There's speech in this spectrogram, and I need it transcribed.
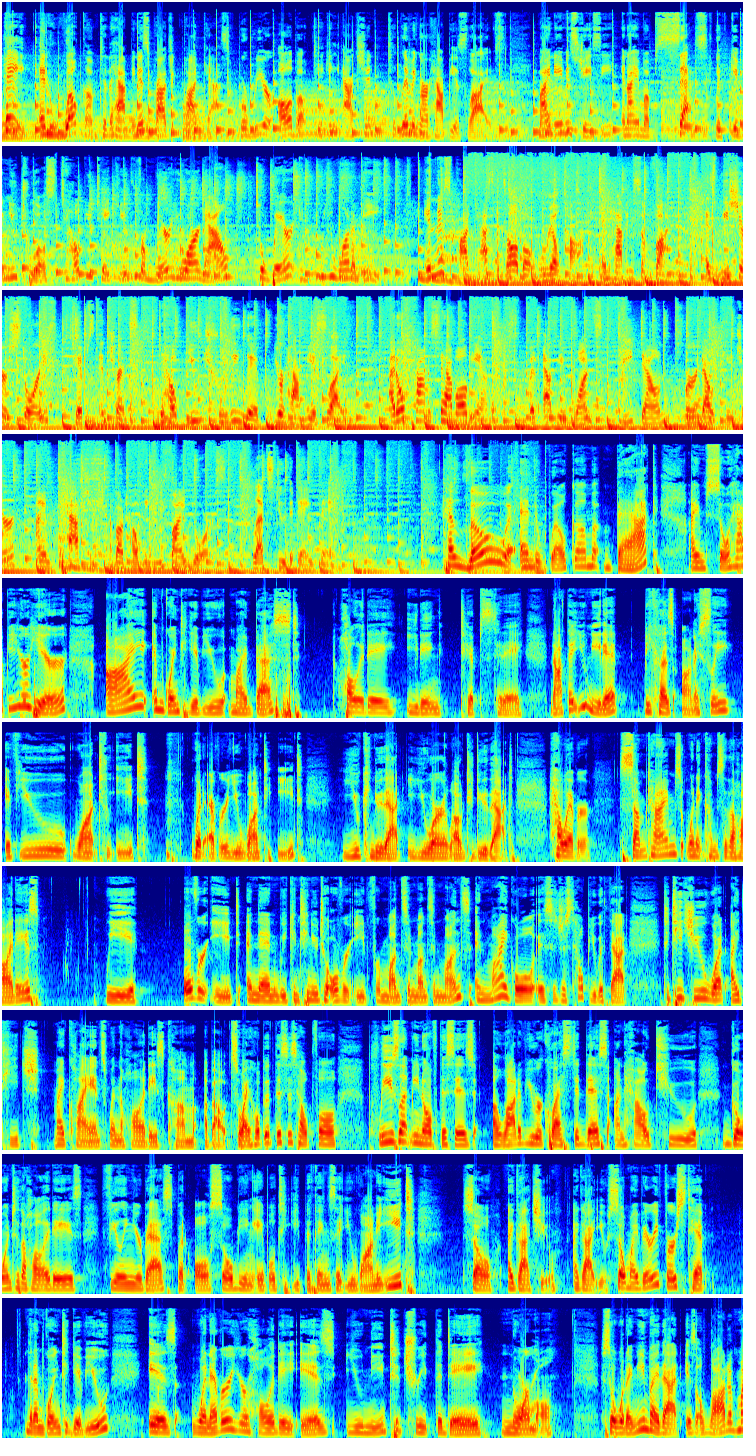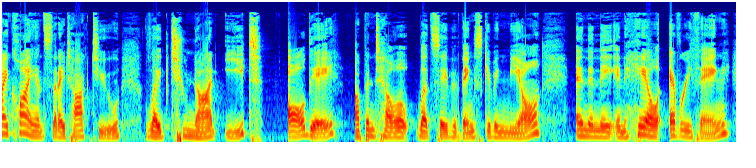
Hey, and welcome to the Happiness Project podcast, where we are all about taking action to living our happiest lives. My name is JC, and I am obsessed with giving you tools to help you take you from where you are now to where and who you want to be. In this podcast, it's all about real talk and having some fun as we share stories, tips, and tricks to help you truly live your happiest life. I don't promise to have all the answers, but as a once beat down, burned out teacher, I am passionate about helping you find yours. Let's do the dang thing. Hello and welcome back. I'm so happy you're here. I am going to give you my best holiday eating tips today. Not that you need it, because honestly, if you want to eat whatever you want to eat, you can do that. You are allowed to do that. However, sometimes when it comes to the holidays, we overeat and then we continue to overeat for months and months and months. And my goal is to just help you with that, to teach you what I teach my clients when the holidays come about. So I hope that this is helpful. Please let me know if this is. A lot of you requested this on how to go into the holidays feeling your best, but also being able to eat the things that you want to eat. So I got you. I got you. So my very first tip that I'm going to give you is whenever your holiday is, you need to treat the day normal. So, what I mean by that is a lot of my clients that I talk to like to not eat all day up until, let's say, the Thanksgiving meal, and then they inhale everything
